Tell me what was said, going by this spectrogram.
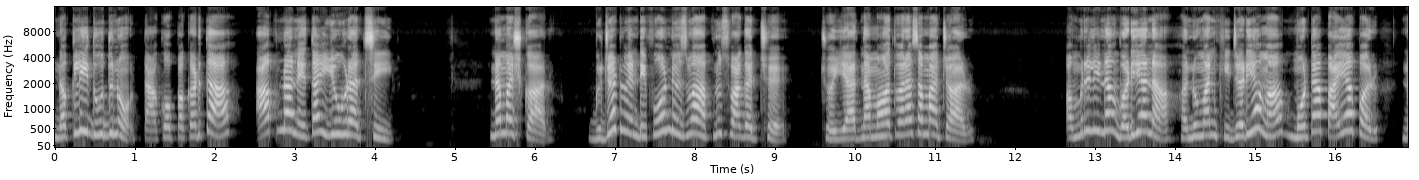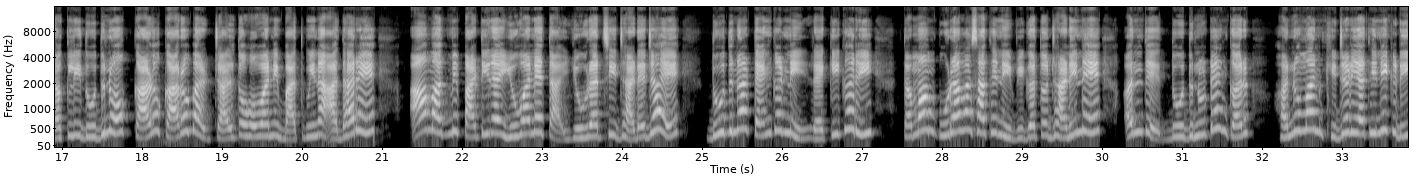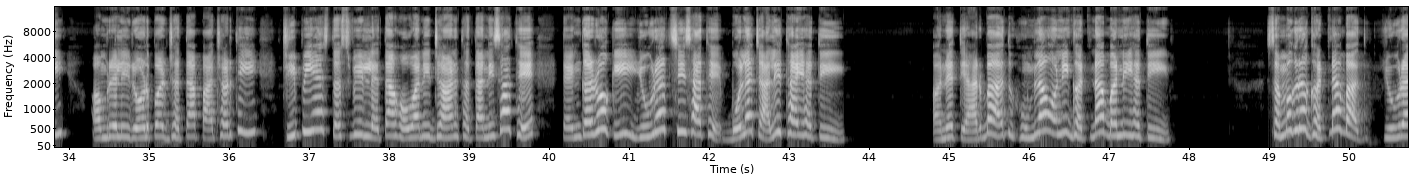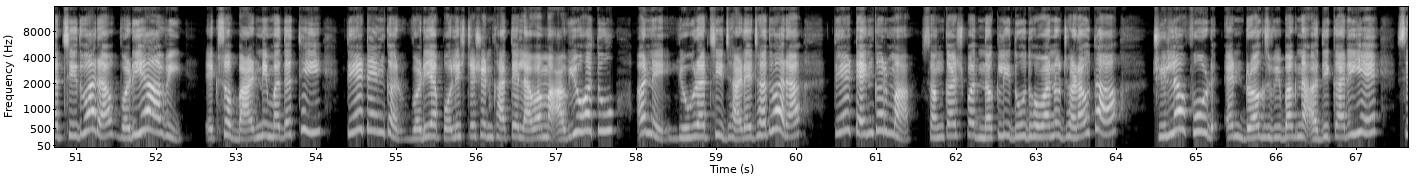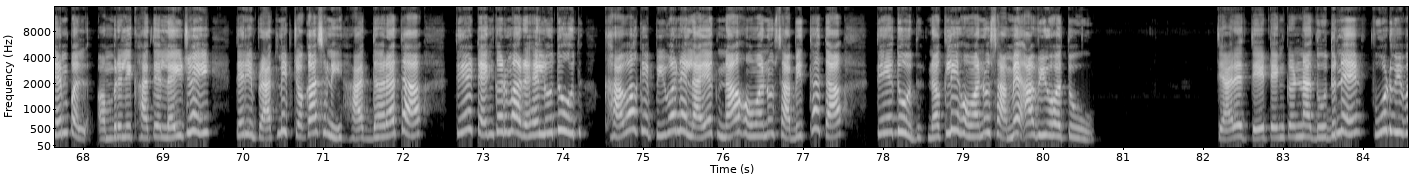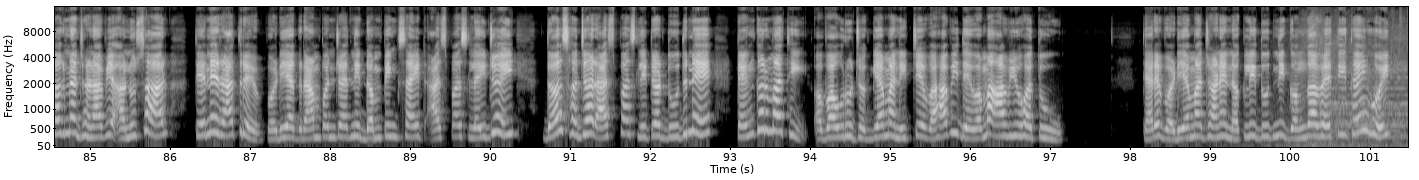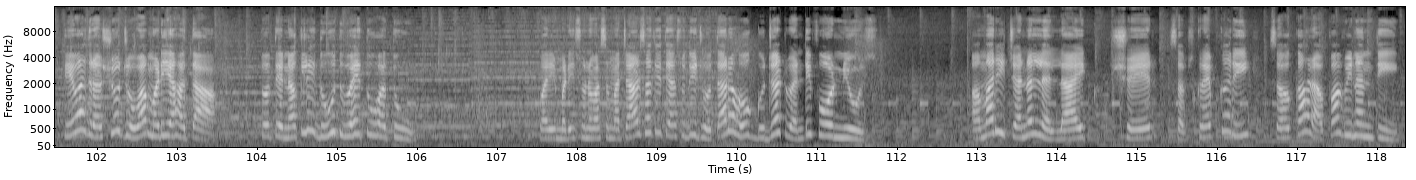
નકલી દૂધનો ટાંકો પકડતા આપના નેતા યુવરાજસિંહ નમસ્કાર. ગુજરાત ટ્વેન્ટી ફોર ન્યૂઝમાં આપનું સ્વાગત છે. જોઈએ આજના મહત્વના સમાચાર. અમરેલીના વડિયાના હનુમાન ખીજડીયામાં મોટા પાયા પર નકલી દૂધનો કાળો કારોબાર ચાલતો હોવાની બાતમીના આધારે આમ આદમી પાર્ટીના યુવા નેતા યુવરાજસિંહ જાડેજાએ દૂધના ટેન્કરની રેકી કરી તમામ પુરાવા સાથેની વિગતો જાણીને અંતે દૂધનું ટેન્કર હનુમાન ખીજડીયાથી નીકળી અમરેલી રોડ પર જતા પાછળથી જીપીએસ તસવીર લેતા હોવાની જાણ થતાની સાથે ટેન્કર રોકી યુવરાજસિંહ સાથે બોલાચાલી થઈ હતી અને ત્યારબાદ હુમલાઓની ઘટના બની હતી. સમગ્ર ઘટના બાદ યુવરાજસિંહ દ્વારા વડિયા આવી એકસો બારની મદદથી તે ટેન્કર વડિયા પોલીસ સ્ટેશન ખાતે લાવવામાં આવ્યું હતું અને યુવરાજસિંહ જાડેજા દ્વારા તે ટેન્કરમાં શંકાસ્પદ નકલી દૂધ હોવાનું જણાવતા જિલ્લા ફૂડ એન્ડ ડ્રગ્સ વિભાગના અધિકારીએ સેમ્પલ અમરેલી ખાતે લઈ જઈ તેની પ્રાથમિક ચકાસણી હાથ ધરાતા તે ટેન્કરમાં રહેલું દૂધ ખાવા કે પીવાને લાયક ના હોવાનું સાબિત થતાં તે દૂધ નકલી હોવાનું સામે આવ્યું હતું. ત્યારે તે ટેન્કરના દૂધને ફૂડ વિભાગના જણાવ્યા અનુસાર તેને રાત્રે વડિયા ગ્રામ પંચાયતની ડમ્પિંગ સાઇટ આસપાસ લઈ જઈ દસ હજાર આસપાસ લીટર દૂધને ટેન્કરમાંથી અવાવરું જગ્યામાં નીચે વહાવી દેવામાં આવ્યું હતું. ત્યારે વડિયામાં જાણે નકલી દૂધની ગંગા વહેતી થઈ હોય તેવા દ્રશ્યો જોવા મળ્યા હતા. તો તે નકલી દૂધ વહેતું હતું. ફરી મળીશું નવા સમાચાર સાથે. ત્યાં સુધી જોતા રહો ગુજરાત ટ્વેન્ટી ફોર ન્યૂઝ. અમારી ચેનલને લાઈક શેર સબસ્ક્રાઈબ કરી સહકાર આપવા વિનંતી.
